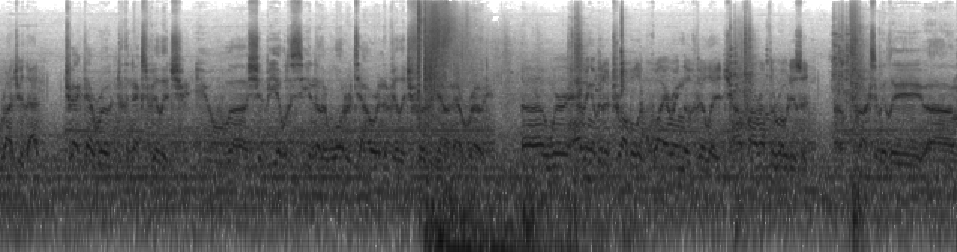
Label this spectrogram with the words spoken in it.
Roger that. Track that road into the next village. You, uh, should be able to see another water tower in the village further down that road. Uh, we're having a bit of trouble acquiring the village. How far up the road is it? Approximately, um, hang on. It's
